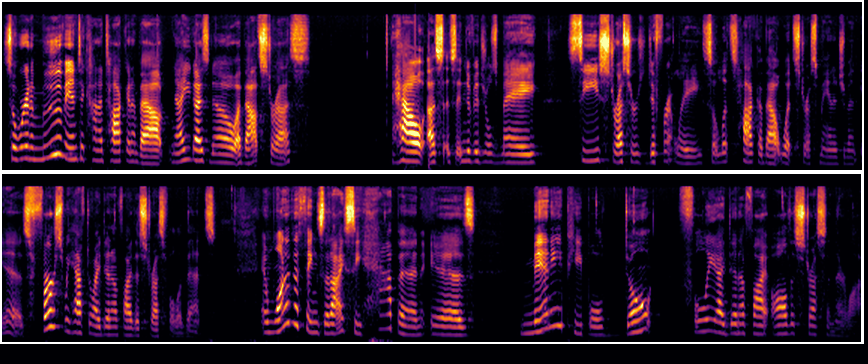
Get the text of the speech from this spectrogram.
So we're going to move into kind of talking about, now you guys know about stress, how us as individuals may see stressors differently. So let's talk about what stress management is. First, we have to identify the stressful events. And one of the things that I see happen is many people don't fully identify all the stress in their life.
